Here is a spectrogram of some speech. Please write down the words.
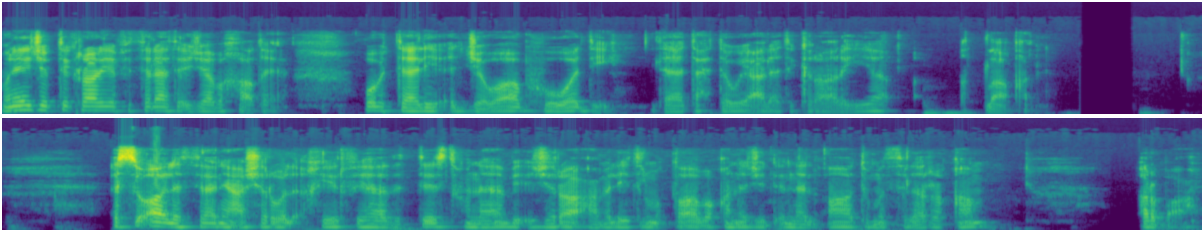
هنا يوجد تكرارية في الثلاثة إجابة خاطئة. وبالتالي الجواب هو دي لا تحتوي على تكرارية إطلاقا. السؤال الثاني عشر والأخير في هذا التست هنا بإجراء عملية المطابقة نجد أن الآ تمثل الرقم أربعة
